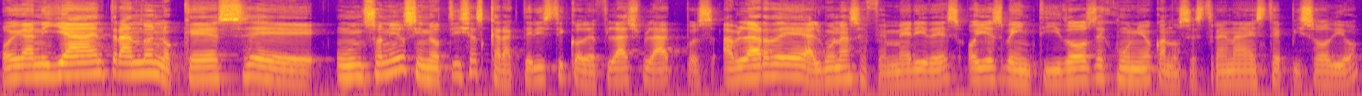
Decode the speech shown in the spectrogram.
Oigan, y ya entrando en lo que es eh, un sonido sin noticias característico de Flash Black, pues hablar de algunas efemérides. Hoy es 22 de junio cuando se estrena este episodio.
